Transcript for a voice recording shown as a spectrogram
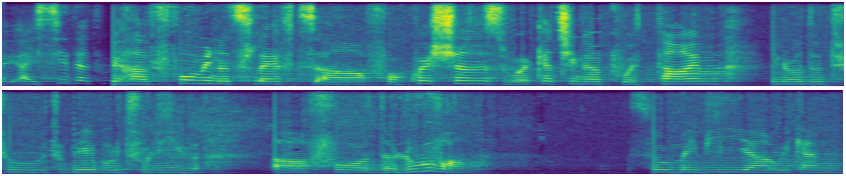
I, I, see that we have four minutes left uh, for questions. We're catching up with time in order to, to be able to leave uh, for the Louvre. So maybe uh, we can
